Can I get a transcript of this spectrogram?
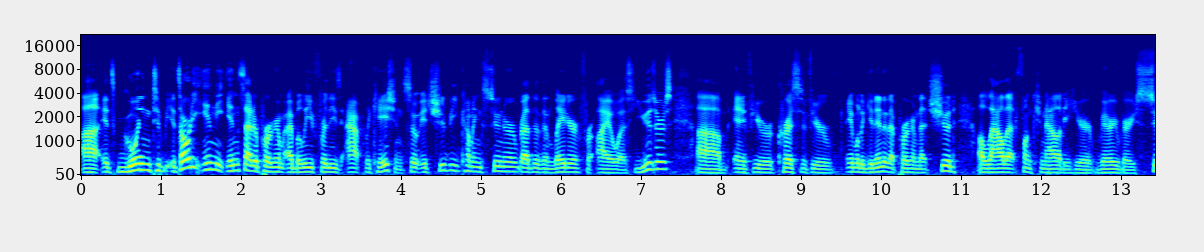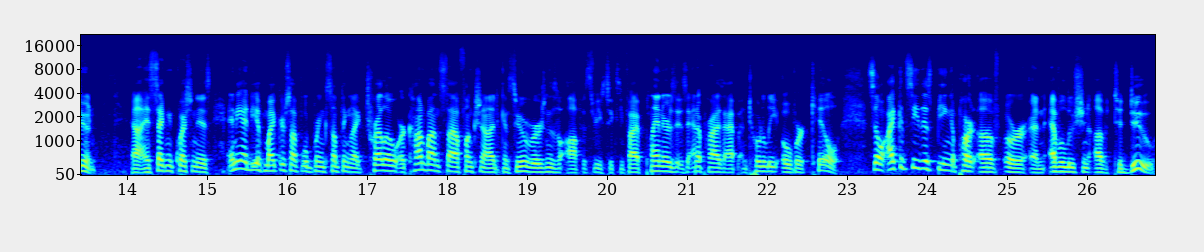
Uh, it's going to be, it's already in the insider program, I believe, for these applications. So it should be coming sooner rather than later for iOS users. Um, and if you're, Chris, if you're able to get into that program, that should allow that functionality here very, very soon. Uh, his second question is Any idea if Microsoft will bring something like Trello or Kanban style functionality to consumer versions of Office 365 planners is an enterprise app and totally overkill? So I could see this being a part of or an evolution of To Do.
